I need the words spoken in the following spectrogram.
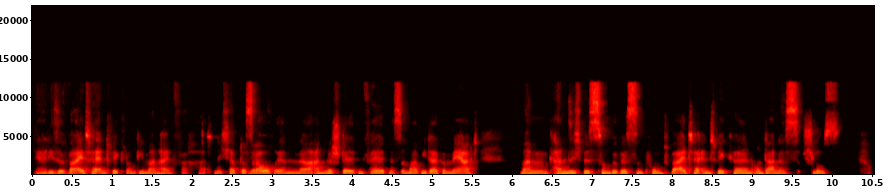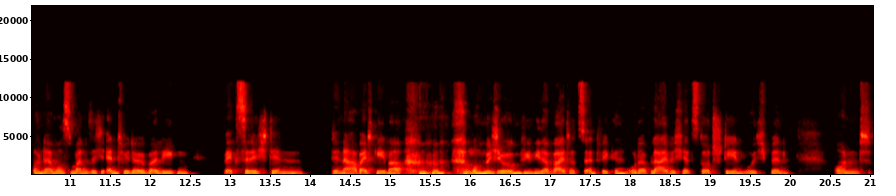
Ja, diese Weiterentwicklung, die man einfach hat. Und ich habe das ja. auch in Angestelltenverhältnis immer wieder gemerkt. Man kann sich bis zu einem gewissen Punkt weiterentwickeln und dann ist Schluss. Und da muss man sich entweder überlegen, wechsle ich den den Arbeitgeber, um mhm. mich irgendwie wieder weiterzuentwickeln oder bleibe ich jetzt dort stehen, wo ich bin? Und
